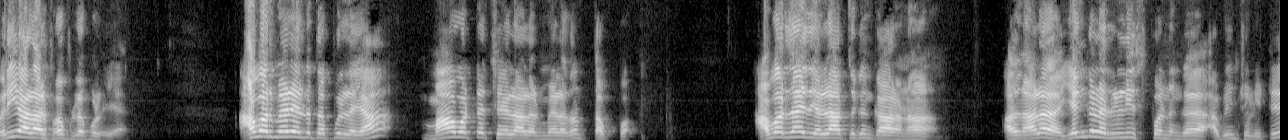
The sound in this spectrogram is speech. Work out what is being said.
பெரிய ஆளாக இருப்பாப்புல போலைய. அவர் மேலே எந்த தப்பு இல்லையா? மாவட்ட செயலாளர் மேலே தான் தப்பாக அவர் தான் இது எல்லாத்துக்கும் காரணம். அதனால் எங்களை ரிலீஸ் பண்ணுங்க அப்படின்னு சொல்லிட்டு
